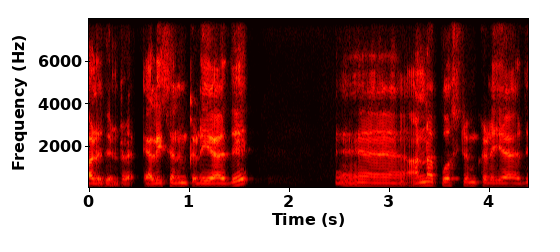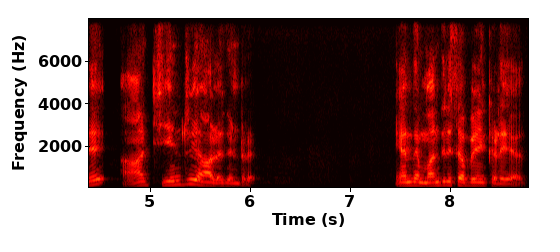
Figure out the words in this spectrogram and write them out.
ஆளுகின்ற. எலெக்ஷனும் கிடையாது அன்ன போஸ்டும் கிடையாது ஆட்சியின்றி ஆளுகின்ற. எந்த மந்திரி சபையும் கிடையாது.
